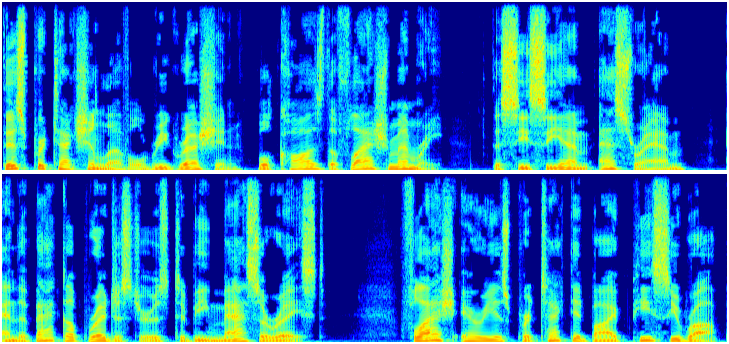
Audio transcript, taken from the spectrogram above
This protection level regression will cause the flash memory, the CCM SRAM, and the backup registers to be mass erased. Flash areas protected by PCROP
